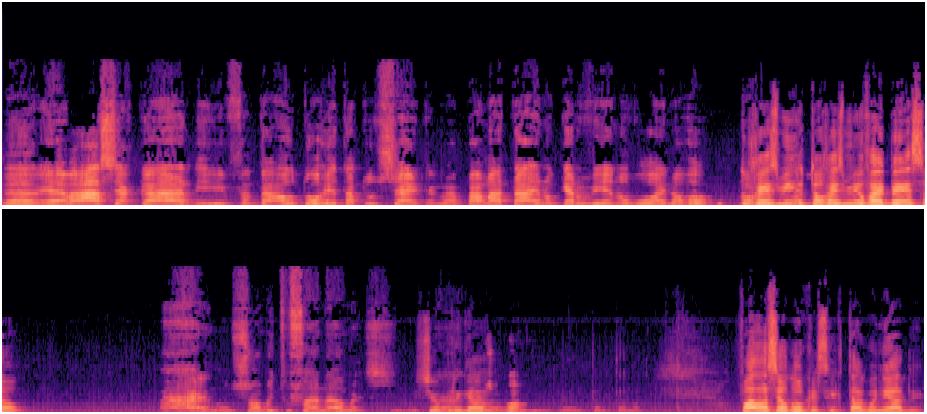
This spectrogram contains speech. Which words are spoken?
é. É, é, asse a carne, tá, o torreto tá tudo certo. Agora, para matar eu não quero ver, não vou, aí não vou. Não Torresmil, Torresmil vai bem, Sal? Ah, eu não sou muito fã, não, mas. Se obrigava. É, então, tá bom. Fala, seu Lucas, o que, que tá agoniado aí?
